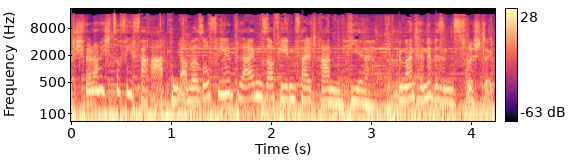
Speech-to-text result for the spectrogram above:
ich will noch nicht so viel verraten, aber so viel bleiben Sie auf jeden Fall dran hier im Antenne Business Frühstück.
